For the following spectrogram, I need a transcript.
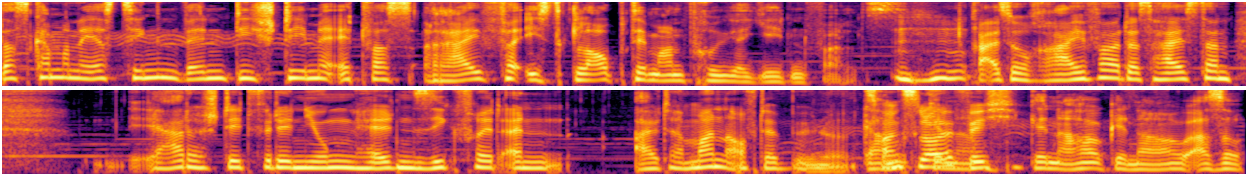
das kann man erst singen, wenn die Stimme etwas reifer ist, glaubte man früher jedenfalls. Mhm, also reifer, das heißt dann, ja, da steht für den jungen Helden Siegfried ein alter Mann auf der Bühne, Ganz zwangsläufig. Genau, genau, genau. Also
